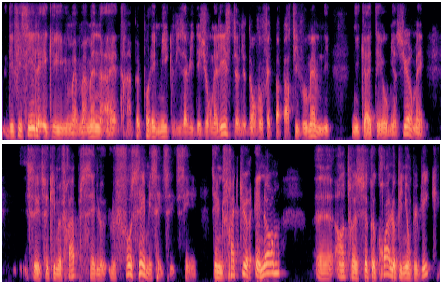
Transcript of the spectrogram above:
difficile et qui m'amène à être un peu polémique vis-à-vis des journalistes, dont vous ne faites pas partie vous-même, ni, ni KTO bien sûr, mais ce qui me frappe, c'est le, fossé, mais c'est une fracture énorme euh, entre ce que croit l'opinion publique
